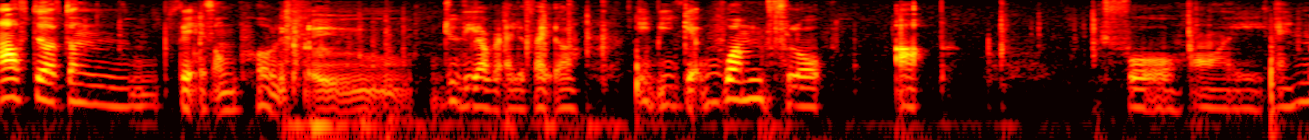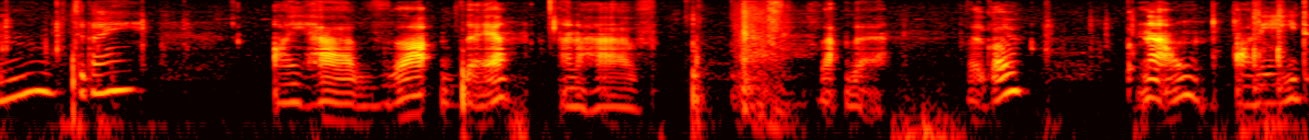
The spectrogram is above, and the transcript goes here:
After I've done this, I'm probably going to do the other elevator. Maybe get one floor up before I end today. I have that there, and I have that there. There we go. But now I need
